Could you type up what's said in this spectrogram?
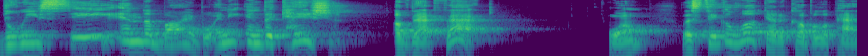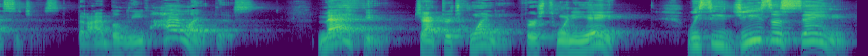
Do we see in the Bible any indication of that fact? Well, let's take a look at a couple of passages that I believe highlight this. Matthew chapter 20, verse 28. We see Jesus saying,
